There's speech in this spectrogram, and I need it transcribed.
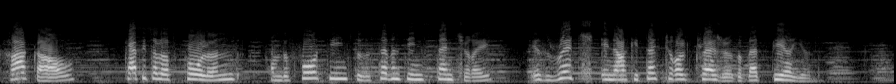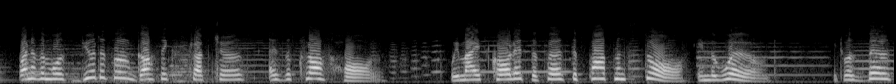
Krakow, capital of Poland from the 14th to the 17th century, is rich in architectural treasures of that period. One of the most beautiful Gothic structures is the Cloth Hall. We might call it the first department store in the world. It was built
